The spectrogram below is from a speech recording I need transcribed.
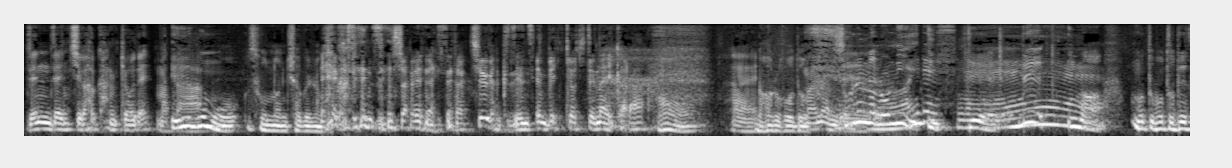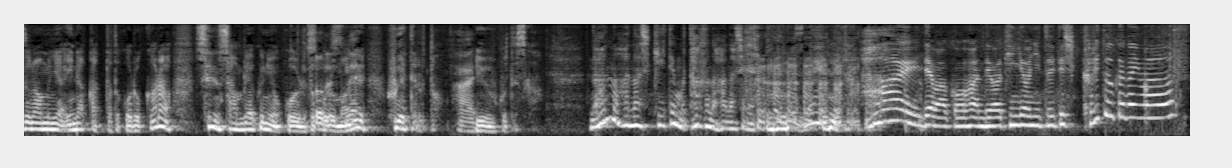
全然違う環境で、また。英語もそんなに喋れない英語全然喋れないですね。中学全然勉強してないから。はい、なるほど。まあ、それなのに行って、で今、もともとベトナムにはいなかったところから、1300人を超えるところまで増えてるということですか。何の話聞いてもタフな話が出てくるんですね。はい。では後半では企業についてしっかりと伺います。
